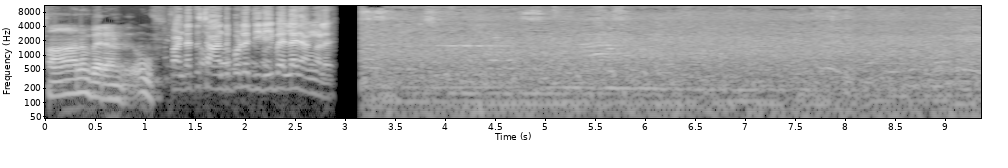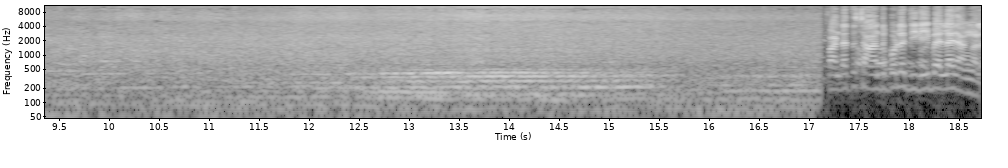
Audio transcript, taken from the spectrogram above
സാധനം വരാണ്ട്. ഉഫ്. പണ്ടത്തെ ശാന്തപ്പുള്ള ദിലീപ് അല്ല ഞങ്ങൾ. പണ്ടത്തെ ചാന്തപ്പുള്ള ദിലീപ് അല്ല ഞങ്ങൾ.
